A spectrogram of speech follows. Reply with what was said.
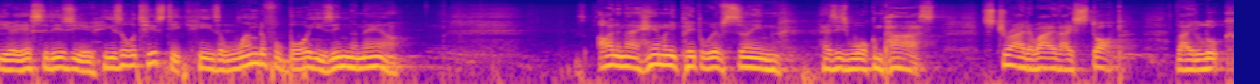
Yes, it is you. He's autistic. He's a wonderful boy. He's in the now. I don't know how many people we've seen as he's walking past. Straight away they stop, they look,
